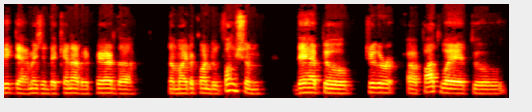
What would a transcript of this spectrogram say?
big damage and they cannot repair the, the mitochondrial function, they have to trigger a pathway to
